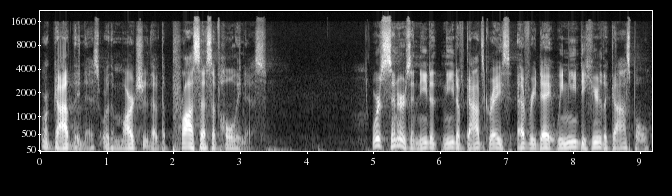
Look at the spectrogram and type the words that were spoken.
or godliness or the march, the, the process of holiness. We're sinners in need of, need of God's grace every day. We need to hear the gospel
